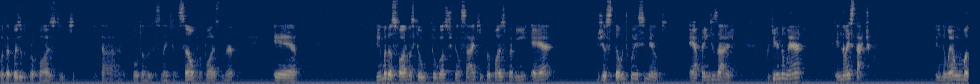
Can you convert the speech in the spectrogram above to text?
outra coisa do propósito que voltando à questão da intenção, propósito, né? É, tem uma das formas que eu, que eu gosto de pensar que propósito para mim é gestão de conhecimento, é aprendizagem porque ele não é ele não é estático. Ele não é uma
